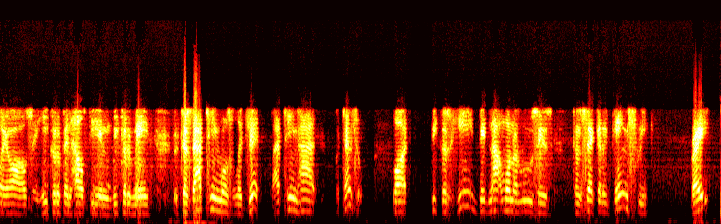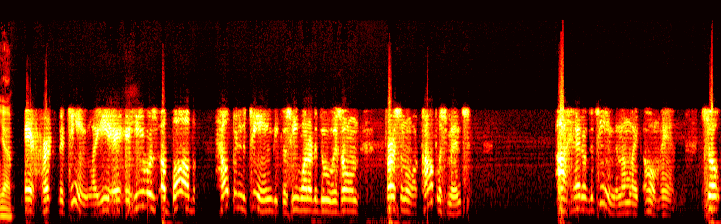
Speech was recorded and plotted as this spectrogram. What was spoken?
playoffs and he could have been healthy and we could have made because that team was legit. That team had potential. But because he did not want to lose his consecutive game streak, right? Yeah. it hurt the team. Like he he was above helping the team because he wanted to do his own personal accomplishments ahead of the team. And I'm like, oh man. So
